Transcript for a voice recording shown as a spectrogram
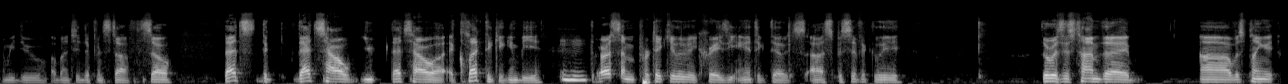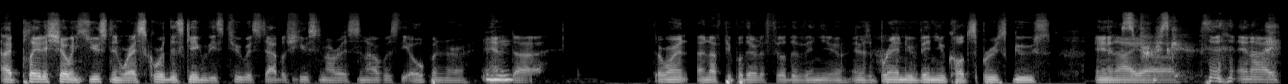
and we do a bunch of different stuff. So that's the that's how you that's how uh, eclectic it can be. Mhm. There are some particularly crazy anecdotes. Uh, specifically, there was this time that I uh, was playing. I played a show in Houston where I scored this gig with these two established Houston artists, and I was the opener. Mhm. And uh, there weren't enough people there to fill the venue, and it was a brand new venue called Spruce Goose. And I Spruce uh, and I,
